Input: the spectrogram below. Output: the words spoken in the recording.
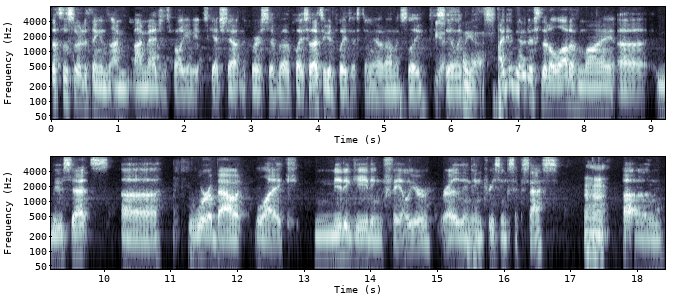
that's the sort of thing I'm, I imagine it's probably going to get sketched out in the course of a play. So that's a good playtesting note, honestly. to Yeah. say, like, Oh, yes. I did notice that a lot of my uh, move sets uh, were about like mitigating failure rather than increasing success. Mhm. Um,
